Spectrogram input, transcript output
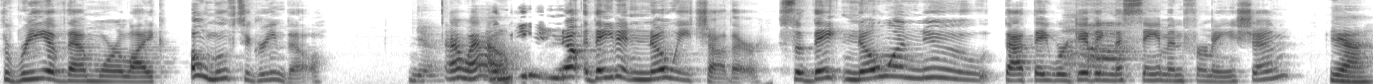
three of them were like, "Oh, move to Greenville." Yeah. oh wow. And we didn't know they didn't know each other. So they no one knew that they were giving the same information. Yeah.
